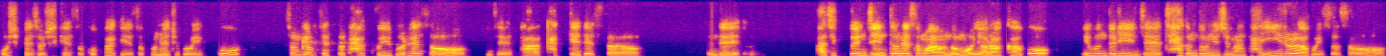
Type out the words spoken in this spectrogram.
50페소씩 해서 곱하기 해서 보내주고 있고 성경책도 다 구입을 해서 이제 다 갖게 됐어요. 근데 아직도 이제 인터넷 상황은 너무 열악하고 이분들이 이제 작은 돈이지만 다 일을 하고 있어서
